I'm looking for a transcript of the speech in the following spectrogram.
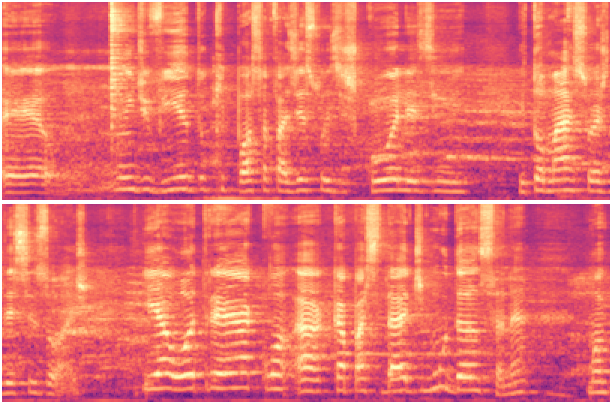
é, um indivíduo que possa fazer suas escolhas e, e tomar suas decisões. E a outra é a, a capacidade de mudança, né? Uma,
